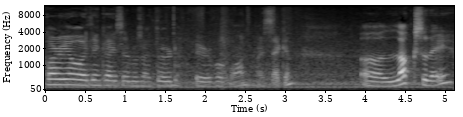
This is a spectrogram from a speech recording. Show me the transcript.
Lucario, I think I said was my third favorite Pokemon. My second. Uh, Luxray.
